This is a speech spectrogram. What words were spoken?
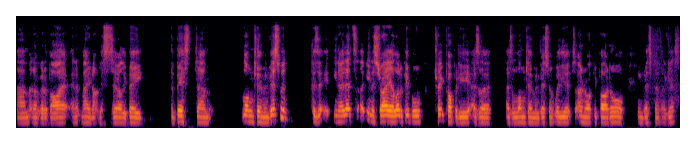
um, and I've got to buy it, and it may not necessarily be the best um, long-term investment because you know that's uh, in Australia. A lot of people treat property as a as a long-term investment, whether it's owner-occupied or investment, I guess.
